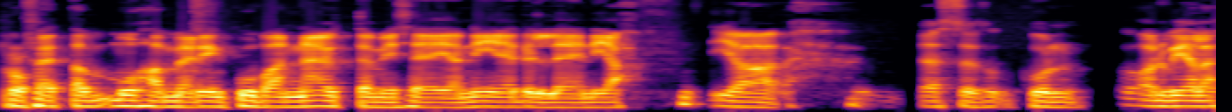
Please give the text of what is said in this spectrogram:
profeetta Muhammedin kuvan näyttämiseen ja niin edelleen. Ja, ja tässä kun on vielä,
